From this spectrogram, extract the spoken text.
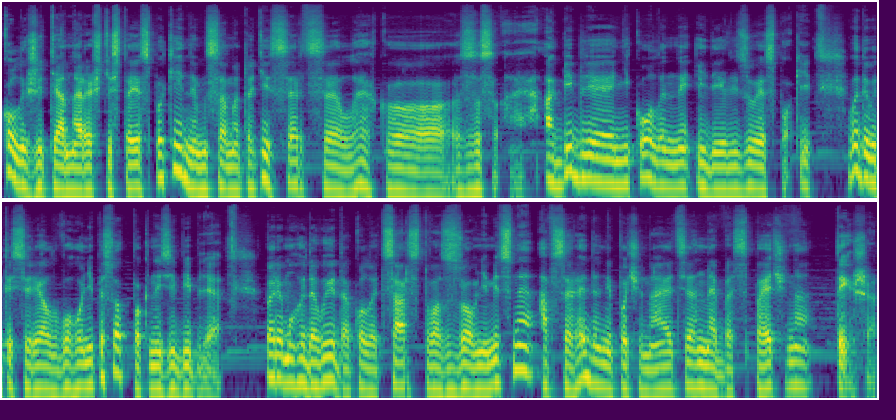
Коли життя нарешті стає спокійним, саме тоді серце легко засинає. А Біблія ніколи не ідеалізує спокій. Ви дивитесь серіал Вогонь і пісок по книзі Біблія. Перемоги Давида, коли царство ззовні міцне, а всередині починається небезпечна тиша.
